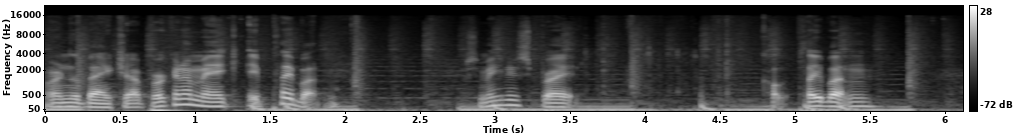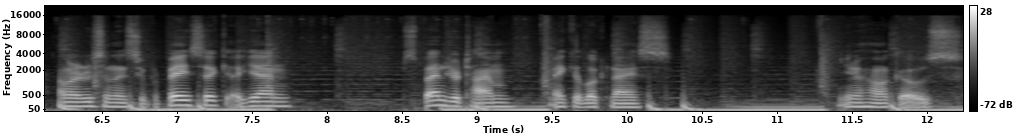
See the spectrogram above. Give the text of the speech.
or in the backdrop. We're gonna make a play button. So make a new sprite, call it play button. I'm gonna do something super basic. Again, spend your time, make it look nice. You know how it goes.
